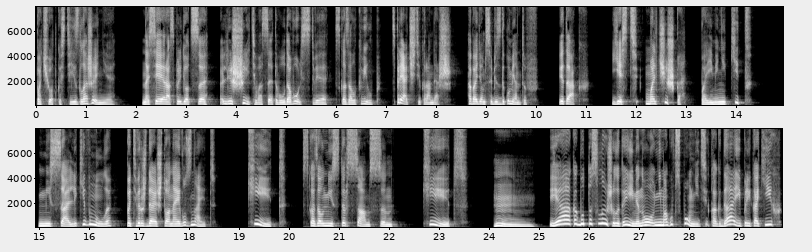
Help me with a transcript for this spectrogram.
по четкости изложения. На сей раз придется лишить вас этого удовольствия», — сказал Квилп. «Спрячьте карандаш». Обойдемся без документов. Итак, есть мальчишка по имени Кит. Мисс Салли кивнула, подтверждая, что она его знает. «Кит», — сказал мистер Самсон. «Кит. Хм... Я как будто слышал это имя, но не могу вспомнить, когда и при каких...»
